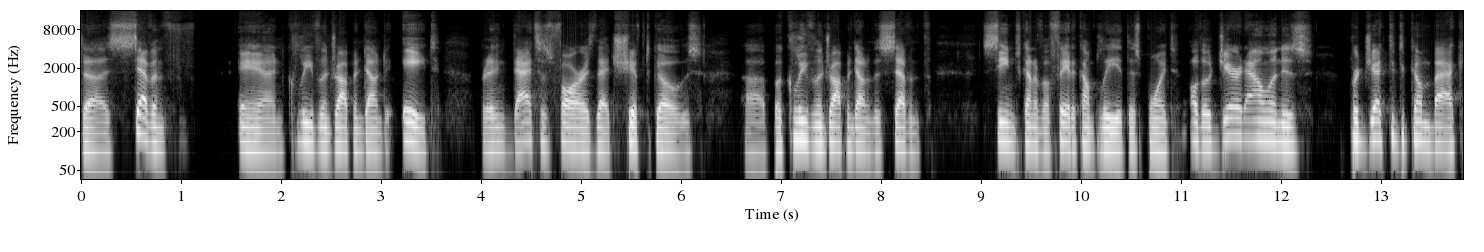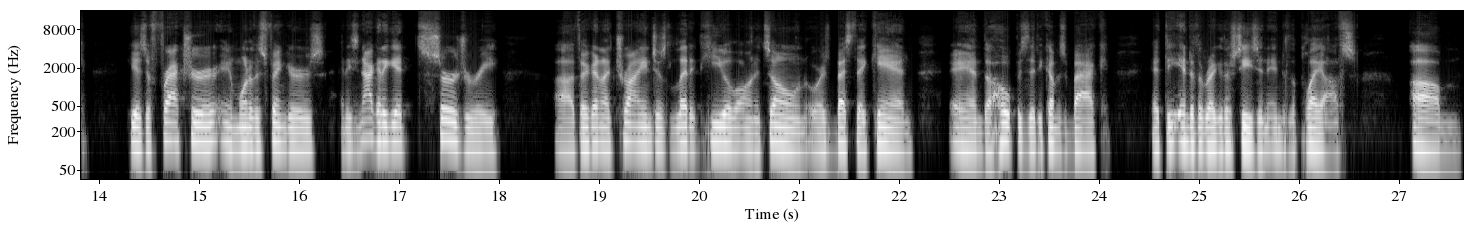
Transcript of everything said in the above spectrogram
the seventh and Cleveland dropping down to eight. But I think that's as far as that shift goes. Uh, but Cleveland dropping down to the seventh seems kind of a fait accompli at this point. Although Jarrett Allen is projected to come back, he has a fracture in one of his fingers and he's not going to get surgery. Uh, they're going to try and just let it heal on its own or as best they can. And the hope is that he comes back at the end of the regular season into the playoffs. Um,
